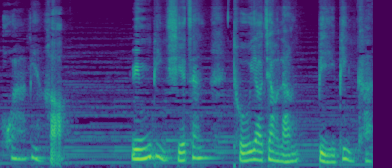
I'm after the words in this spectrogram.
花面好。云鬓斜簪，徒要叫郎比并看。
